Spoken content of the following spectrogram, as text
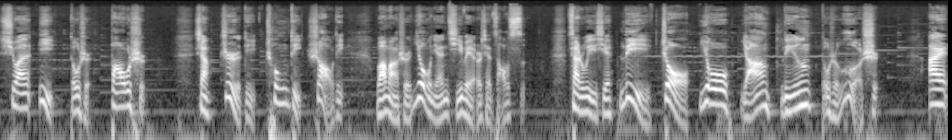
宣、义都是褒姒。像质帝、冲帝、少帝，往往是幼年即位而且早死。再如一些厉、纣、幽、阳、陵，都是恶事。哀、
